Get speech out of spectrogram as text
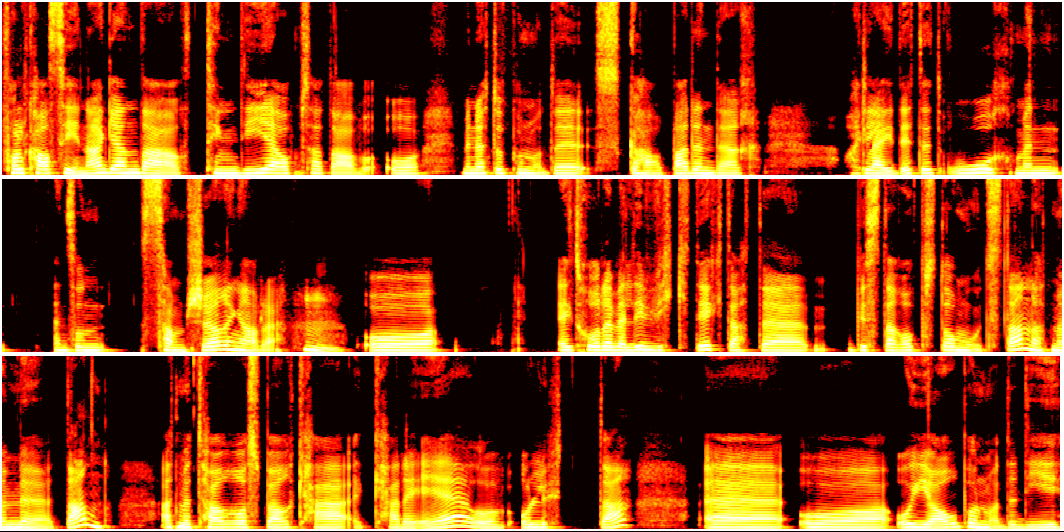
Folk har sine agendaer, ting de er opptatt av, og vi er nødt til å på en måte skape den der Jeg leter etter et ord, men en sånn samkjøring av det. Mm. Og jeg tror det er veldig viktig at det, eh, hvis det oppstår motstand, at vi møter den. At vi tør å spørre hva, hva det er, og, og lytte. Eh, og, og gjøre på en måte de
